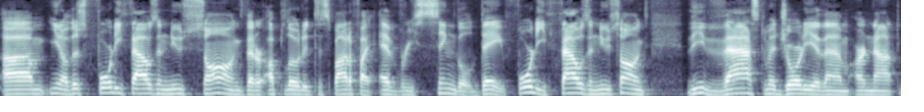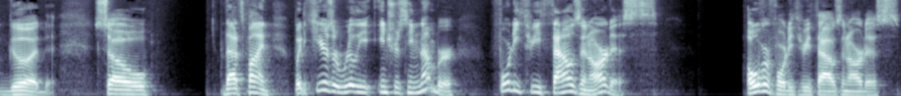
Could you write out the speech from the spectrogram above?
Um, you know, there's 40,000 new songs that are uploaded to Spotify every single day. 40,000 new songs. The vast majority of them are not good. So, That's fine. But here's a really interesting number 43,000 artists, over 43,000 artists,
